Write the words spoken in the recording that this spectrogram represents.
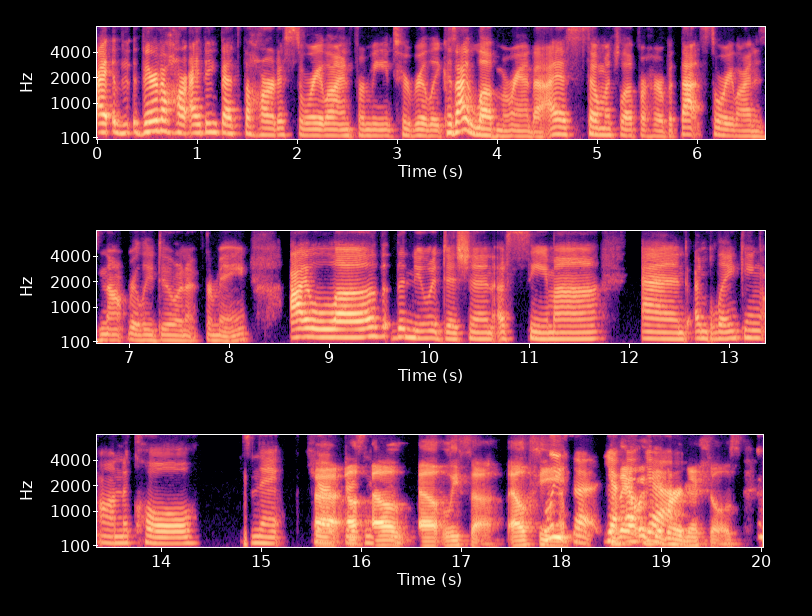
I they're the hard. I think that's the hardest storyline for me to really because I love Miranda. I have so much love for her, but that storyline is not really doing it for me. I love the new addition of Seema, and I'm blanking on Nicole's name. Uh, L, L, L, Lisa, LT. Lisa, yeah, they always yeah. give her initials.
